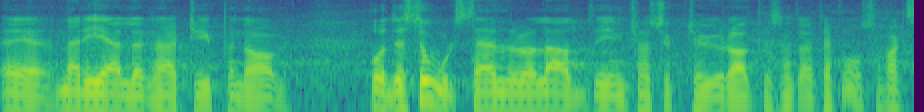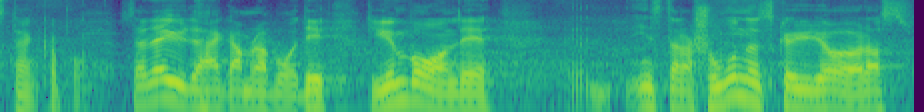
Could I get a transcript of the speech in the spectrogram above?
eh, när det gäller den här typen av både solceller och laddinfrastruktur och allt det sånt där. Det måste man faktiskt tänka på. Sen är ju det här gamla, det, det är ju en vanlig, eh, installationen ska ju göras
